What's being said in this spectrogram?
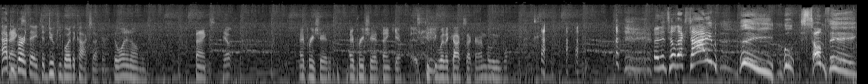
Happy Thanks. birthday to Dookie Boy the cocksucker, the one and only. Thanks. Yep. I appreciate it. I appreciate it. Thank you. Dookie with a cocksucker. Unbelievable. And until next time, hey, oh, something.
